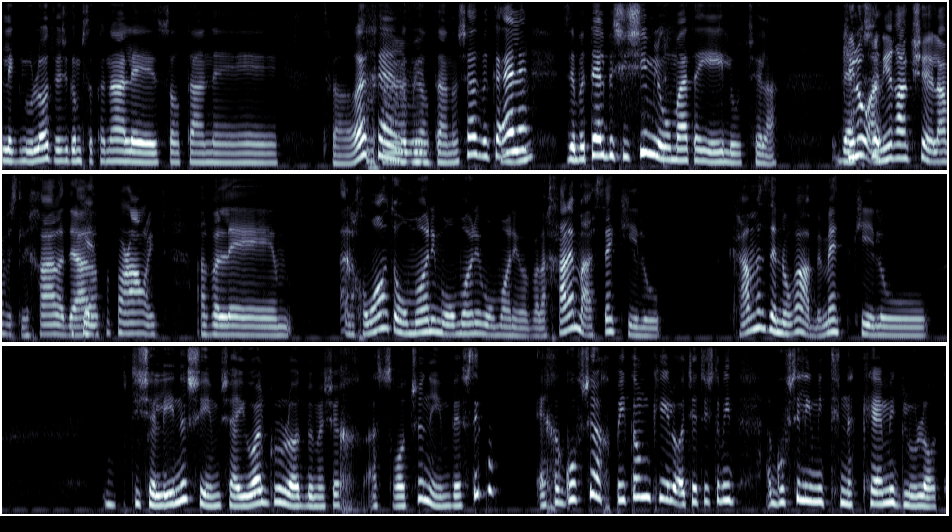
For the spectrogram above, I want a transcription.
לגלולות, ויש גם סכנה לסרטן צוואר הרחם, וסרטן השד וכאלה. זה בטל ב-60 לעומת היעילות שלה. כאילו. אני רק שאלה, וסליחה על הדעה כן. הפופולרית, אבל uh, אנחנו אומרות הורמונים, הורמונים, הורמונים, אבל הלכה למעשה, כאילו, כמה זה נורא, באמת, כאילו... תשאלי נשים שהיו על גלולות במשך עשרות שנים והפסיקו. איך הגוף שלך פתאום, כאילו, את יודעת, יש תמיד, הגוף שלי מתנקה מגלולות.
